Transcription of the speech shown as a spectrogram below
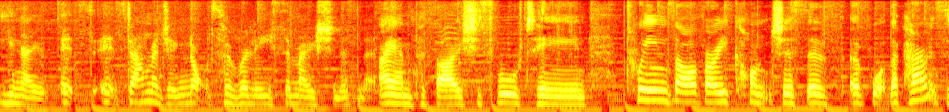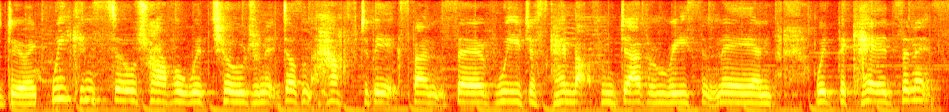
you know, it's it's damaging not to release emotion, isn't it? I empathise. She's 14. Tweens are very conscious of, of what their parents are doing. We can still travel with children. It doesn't have to be expensive. We just came back from Devon recently and with the kids and it's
